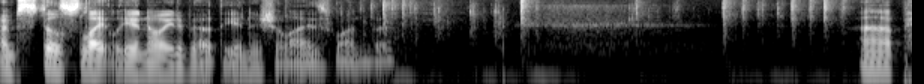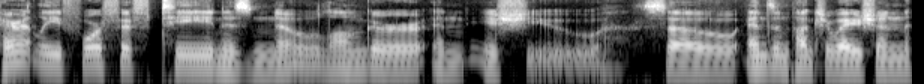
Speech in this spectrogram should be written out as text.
I'm still slightly annoyed about the initialize one, but uh, apparently 415 is no longer an issue. So ends in punctuation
